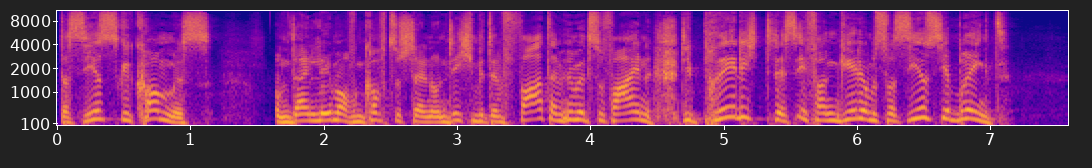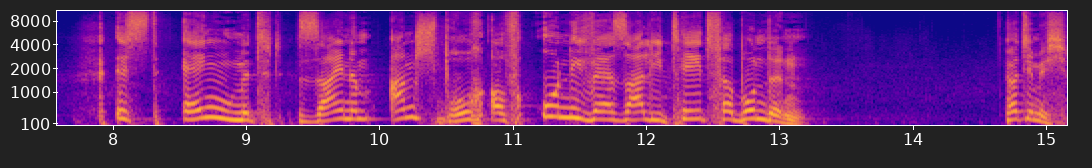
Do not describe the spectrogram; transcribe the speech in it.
dass Jesus gekommen ist, um dein Leben auf den Kopf zu stellen und dich mit dem Vater im Himmel zu vereinen, die Predigt des Evangeliums, was Jesus hier bringt, ist eng mit seinem Anspruch auf Universalität verbunden. Hört ihr mich?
